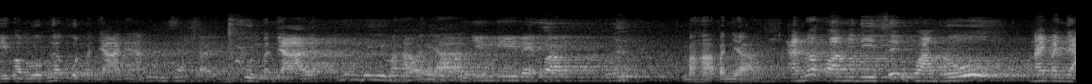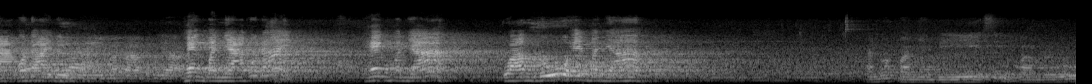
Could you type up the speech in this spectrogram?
มีความรู้เพื่อคุณปัญญาเนี่ยนะคุณปัญญาเลยมหาปัญญายินดีในความมหาปัญญา อันว่าความยินดีซึ่งความรู้ในปัญญาก็ได้หรือแห่งปัญญาก็ได้ แห่งปัญญา ความรู้แห่งปัญญา อันว่าความยินดีซึ่งความรู้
